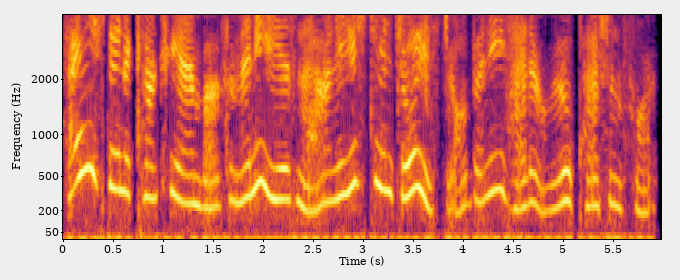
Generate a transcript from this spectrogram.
Harry's been a country ambo for many years now, and he used to enjoy his job, and he had a real passion for it.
